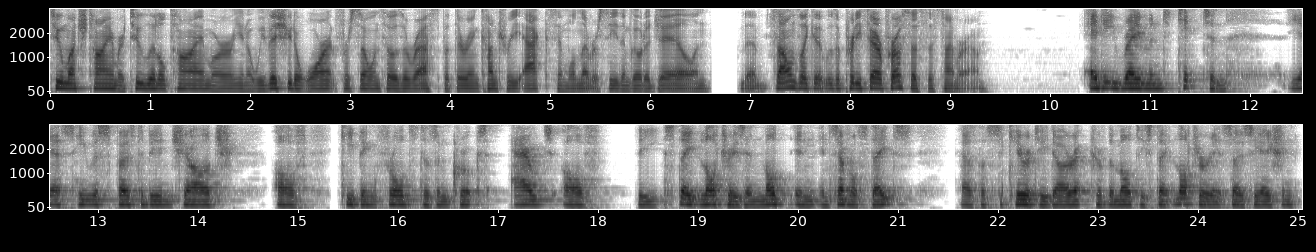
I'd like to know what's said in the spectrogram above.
too much time or too little time or you know, we've issued a warrant for so and so's arrest but they're in country X and we'll never see them go to jail and it sounds like it was a pretty fair process this time around. Eddie Raymond Tipton. Yes, he was supposed to be in charge of keeping fraudsters and crooks out of the state lotteries in, in, in several states as the security director of the Multi State Lottery Association.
